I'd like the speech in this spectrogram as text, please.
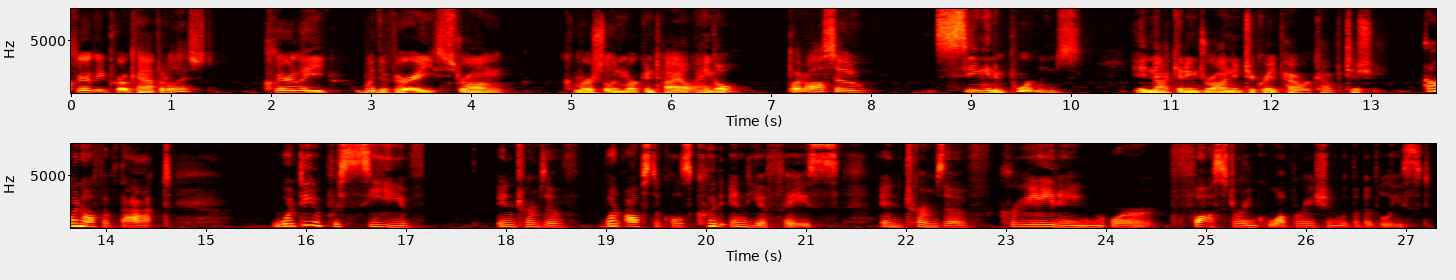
clearly pro capitalist, clearly with a very strong commercial and mercantile angle, but also seeing an importance in not getting drawn into great power competition. Going off of that, what do you perceive in terms of what obstacles could India face in terms of creating or fostering cooperation with the Middle East?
